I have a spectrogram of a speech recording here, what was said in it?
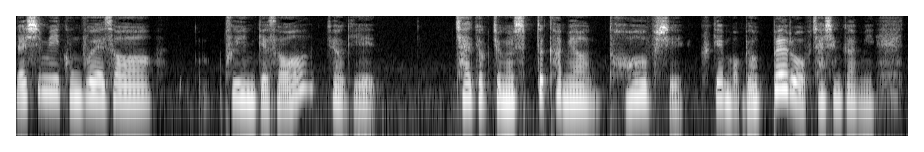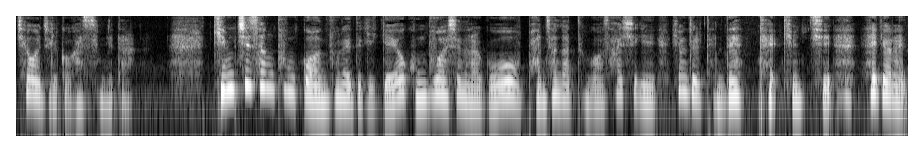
열심히 공부해서 부인께서 저기 자격증을 습득하면 더없이 그게 뭐 몇 배로 자신감이 채워질 것 같습니다. 김치 상품권 보내드릴게요. 공부하시느라고 반찬 같은 거 사시기 힘들 텐데, 네, 김치 해결해,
